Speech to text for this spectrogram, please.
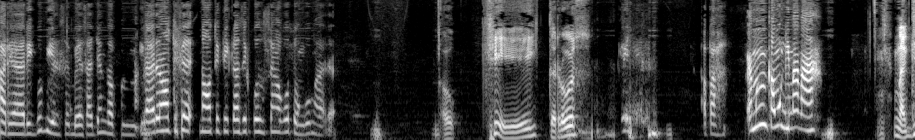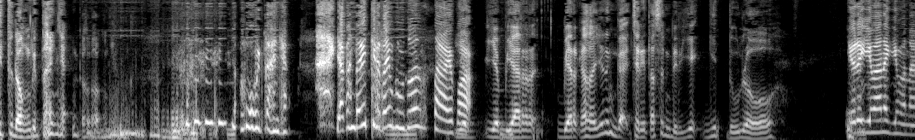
hari-hari gue biasa-biasa aja nggak pernah. Nggak ada notifi- notifikasi khusus yang aku tunggu nggak ada. Oke, terus Apa? Emang kamu gimana? nah gitu dong ditanya dong. Aku mau tanya. Ya kan tadi ceritanya belum selesai, Pak. Ya, ya biar biar kasanya tuh nggak cerita sendiri gitu loh. Ya udah gimana gimana?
